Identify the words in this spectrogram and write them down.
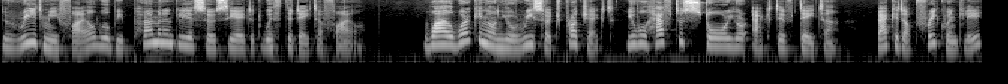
The README file will be permanently associated with the data file. While working on your research project, you will have to store your active data, back it up frequently,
